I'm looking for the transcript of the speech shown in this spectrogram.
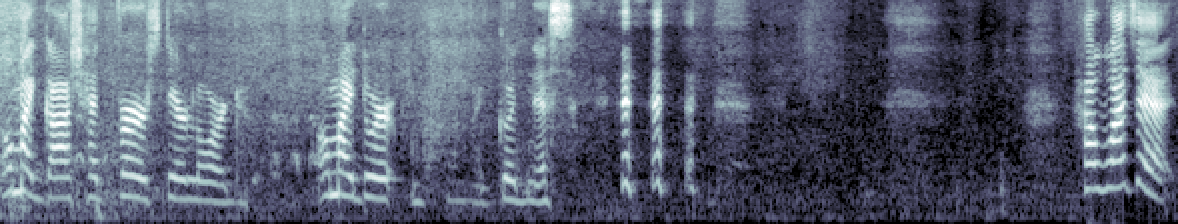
Oh my gosh, head first, dear Lord. Oh my door. Oh my goodness. How was it?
